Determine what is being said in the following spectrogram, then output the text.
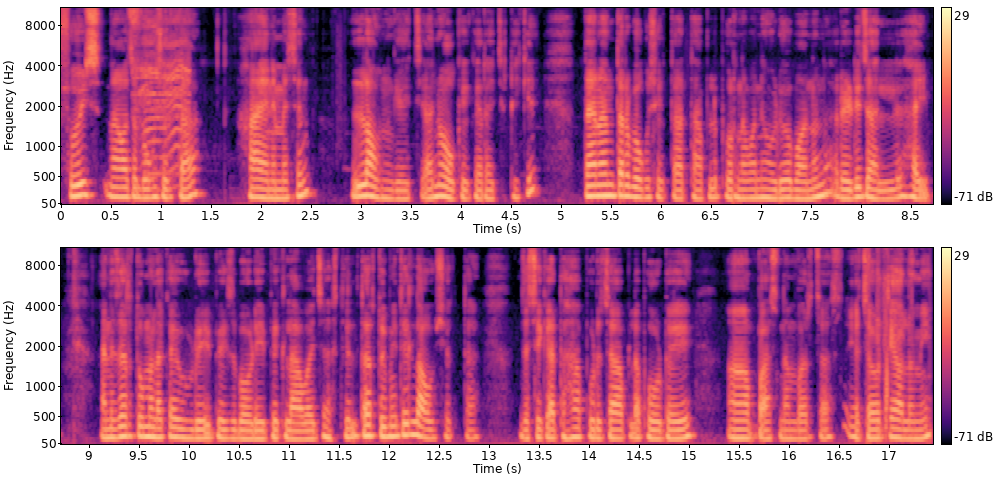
सोईस नावाचं बघू शकता. हा ॲनिमेशन लावून घ्यायचे आणि ओके करायचे ठीक आहे? त्यानंतर बघू शकता आता आपलं पूर्णपणे व्हिडिओ बनवून रेडी झालेले आहे. आणि जर तुम्हाला काही व्हिडिओ इफेक्ट्स बॉडी इफेक्ट लावायचे असतील तर तुम्ही ते लावू शकता. जसे की आता हा पुढचा आपला फोटो आहे. पाच नंबरचा. याच्यावरती आलो मी.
